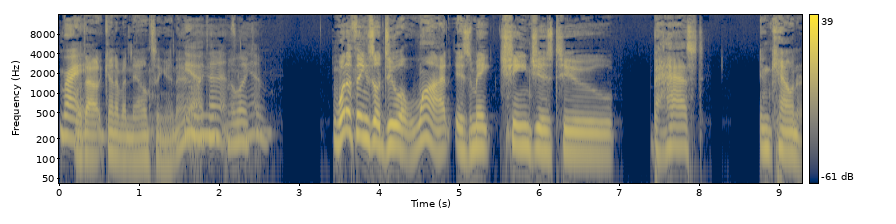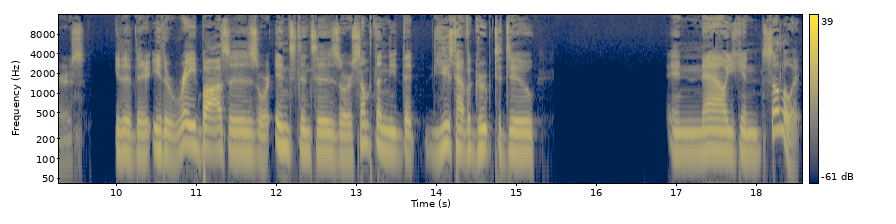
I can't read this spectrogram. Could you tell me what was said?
Right. without kind of announcing it. Eh, Yeah, I announcing, like yeah. it. One of the things they'll do a lot is make changes to past encounters. Either they're either raid bosses or instances or something that you used to have a group to do, and now you can solo it.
